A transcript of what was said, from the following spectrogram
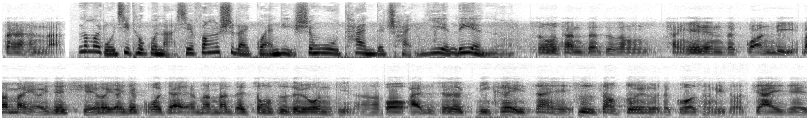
大概很难。那么，国际透过哪些方式来管理生物炭的产业链呢？生物炭的这种。产业链的管理，慢慢有一些协会，有一些国家也慢慢在重视这个问题了啊。我还是觉得，你可以在制造堆肥的过程里头加一些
